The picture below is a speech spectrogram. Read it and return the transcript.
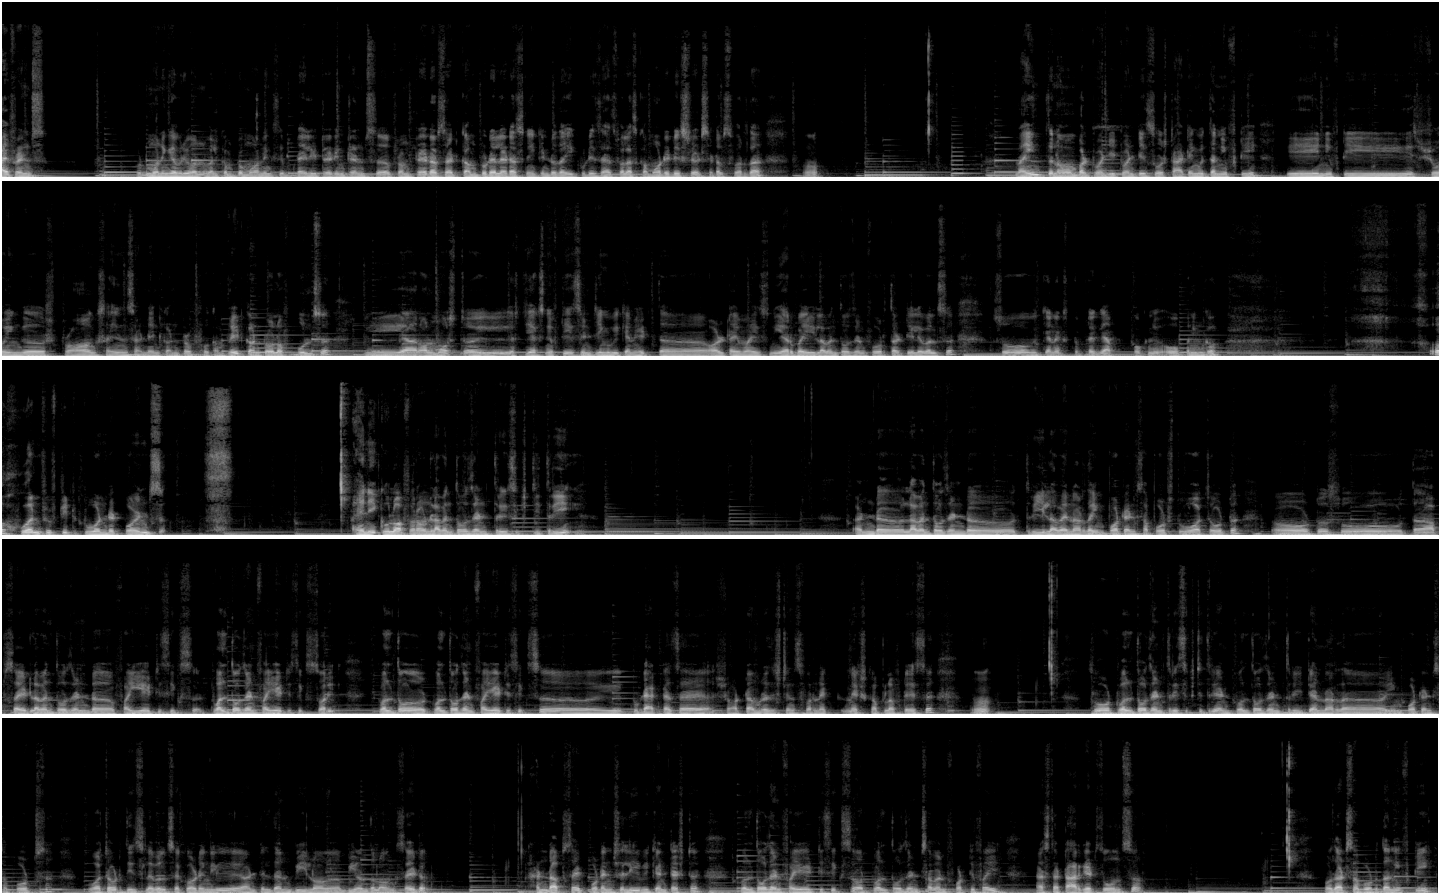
Hi friends, good morning everyone. Welcome to Morning Sip Daily Trading Trends uh, from Traders at Come today. Let us sneak into the equities as well as commodities trade setups for the uh, 9th November 2020. So starting with the Nifty, Nifty is showing strong signs and in control for complete control of bulls. We are almost uh, SGX Nifty is hinting we can hit the all-time highs nearby 11,430 levels. So we can expect a gap opening of uh, 150 to 200 points any cool off around 11363 and uh, 11311 are the important supports to watch out. Out so the upside 11586 12586 sorry 12586 uh, could act as a short term resistance for next next couple of days. Uh, so 12363 and 12310 are the important supports. Watch out these levels accordingly. Until then be long be on the long side. And upside potentially we can test 12586 or 12745 as the target zones. Oh that's about the nifty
